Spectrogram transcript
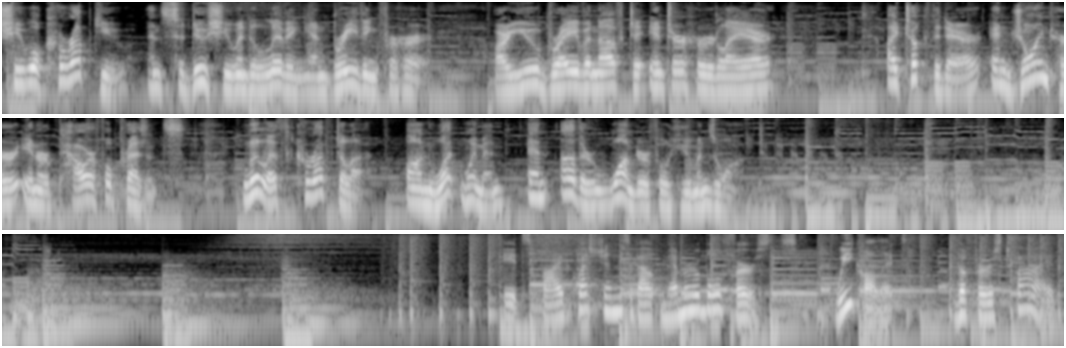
She will corrupt you and seduce you into living and breathing for her. Are you brave enough to enter her lair? I took the dare and joined her in her powerful presence. Lilith Corruptela on What Women and Other Wonderful Humans Want. It's five questions about memorable firsts. We call it the first five.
